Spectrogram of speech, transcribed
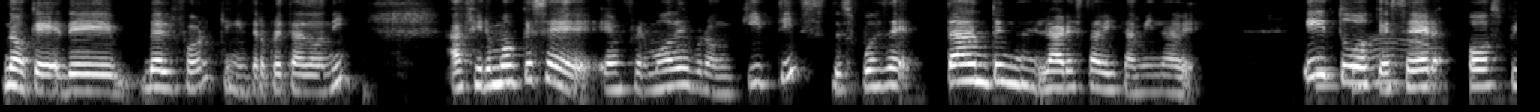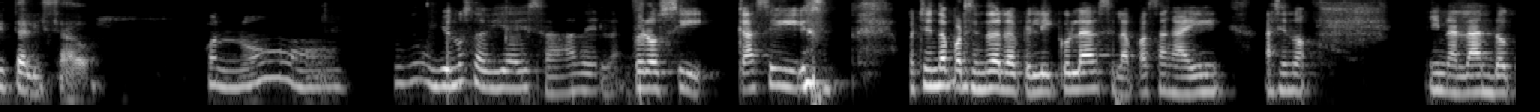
no, que de Belfort, quien interpreta a Donnie, afirmó que se enfermó de bronquitis después de tanto inhalar esta vitamina B y tuvo que ser hospitalizado. Oh, no. Uh, Yo no sabía esa, Adela, pero sí, casi 80% de la película se la pasan ahí haciendo, inhalando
